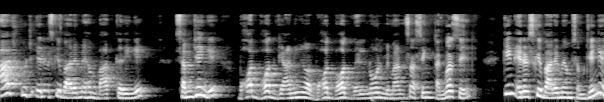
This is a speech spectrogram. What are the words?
आज कुछ एरर्स के बारे में हम बात करेंगे। समझेंगे बहुत बहुत ज्ञानी और बहुत बहुत वेल नोन मीमांसा सिंह तनवर से किन एरर्स के बारे में हम समझेंगे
